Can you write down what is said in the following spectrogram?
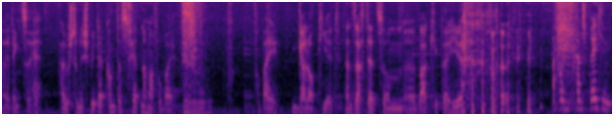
Und er denkt so, hä? Halbe Stunde später kommt das Pferd nochmal vorbei. vorbei, galoppiert. Dann sagt er zum äh, Barkeeper hier, Ach, und es kann sprechen.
